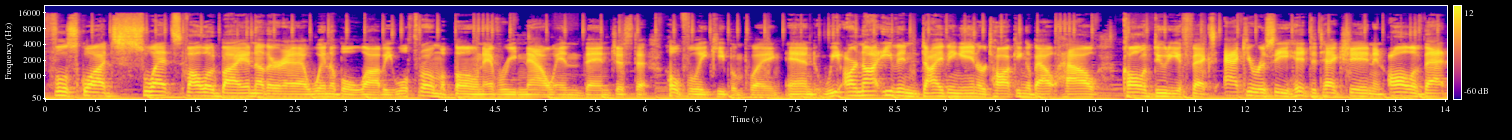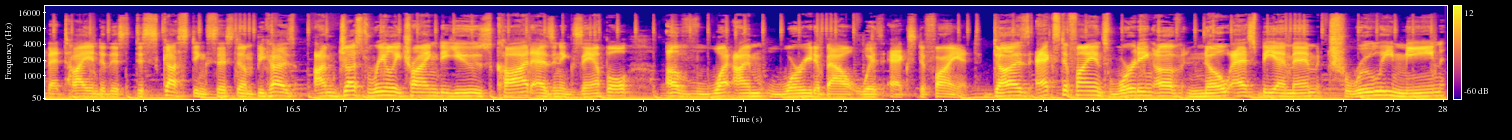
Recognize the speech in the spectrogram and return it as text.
full squad sweats followed by another uh, winnable lobby. We'll throw them a bone every now and then just to hopefully keep them playing. And we are not even diving in or talking about how Call of Duty affects accuracy, hit detection, and all of that that tie into this disgusting system because I'm just really trying to use COD as an example of what I'm worried about with XDefiant. Does XDefiant's wording of no SBMM truly mean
